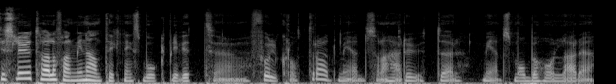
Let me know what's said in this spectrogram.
Till slut har i alla fall min anteckningsbok blivit eh, fullklottrad med sådana här rutor med små behållare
